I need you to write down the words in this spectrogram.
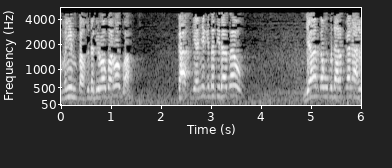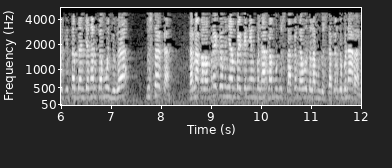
menyimpang, sudah diroba-roba. Keasliannya kita tidak tahu. Jangan kamu benarkan ahli kitab dan jangan kamu juga dustakan. Karena kalau mereka menyampaikan yang benar kamu dustakan, kamu telah mendustakan kebenaran.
